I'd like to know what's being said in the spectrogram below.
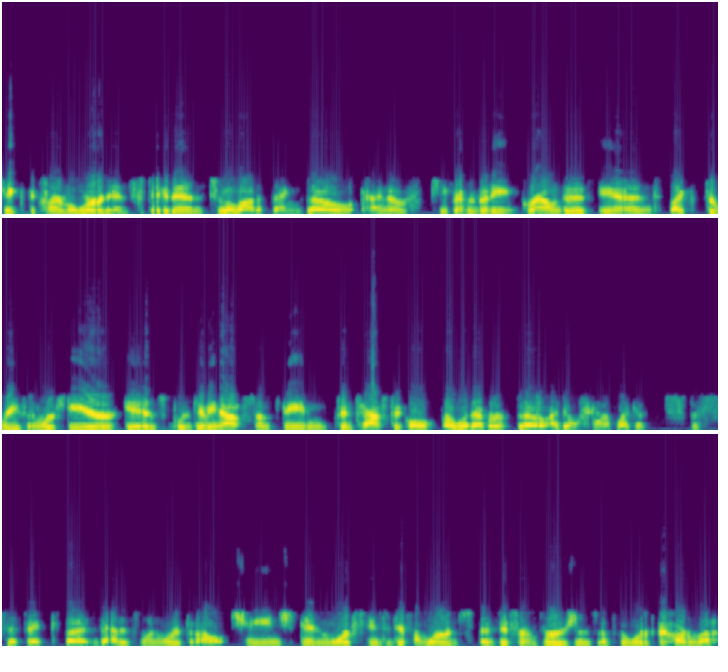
take the karma word and stick it in to a lot of things. So kind of keep everybody grounded and like the reason we're here is we're giving out something fantastical or whatever. So I don't have like a specific, but that is one word that I'll change and morph into different words, uh, different versions of the word karma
